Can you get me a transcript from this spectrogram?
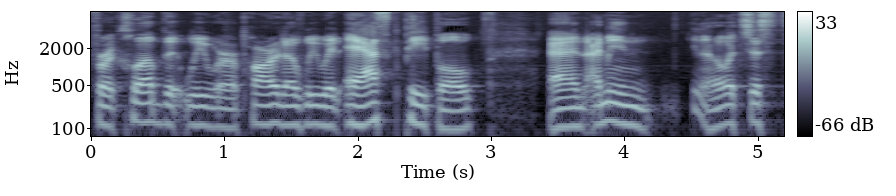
for a club that we were a part of, we would ask people. And I mean, you know, it's just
